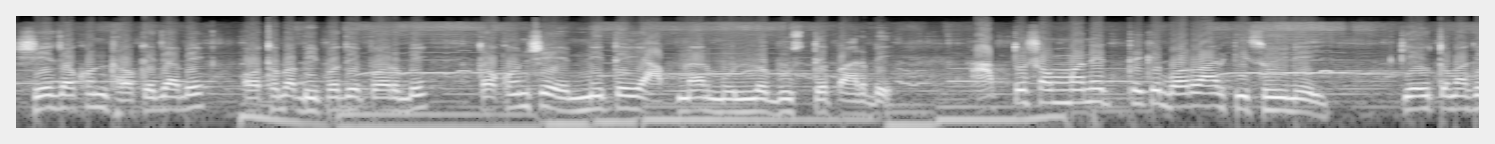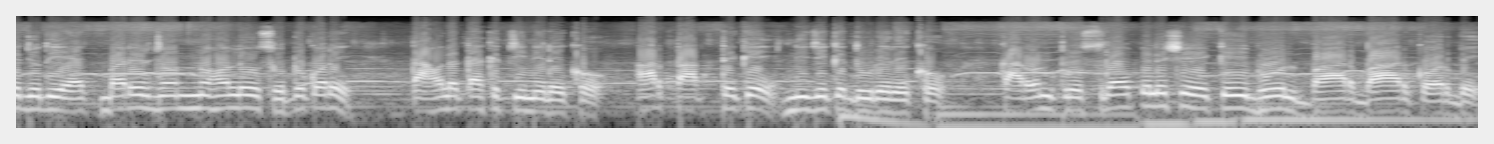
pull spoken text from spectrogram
সে যখন ঠকে যাবে অথবা বিপদে পড়বে, তখন সে এমনিতেই আপনার মূল্য বুঝতে পারবে। আত্মসম্মানের থেকে বড় আর কিছুই নেই। কেউ তোমাকে যদি একবারের জন্য হলেও ছোট করে, তাহলে তাকে চিনে রেখো আর তার থেকে নিজেকে দূরে রেখো। কারণ প্রশ্রয় পেলে সে একেই ভুল বারবার করবে।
